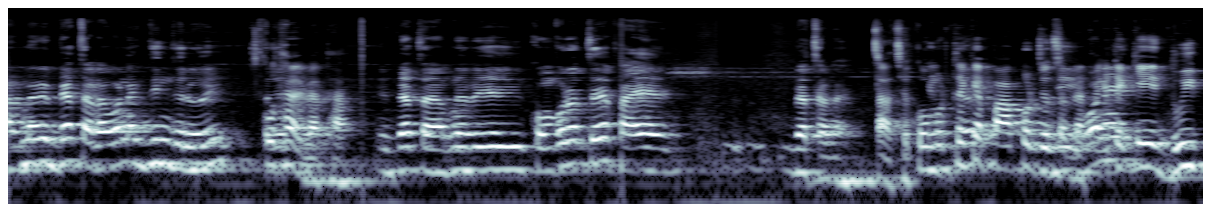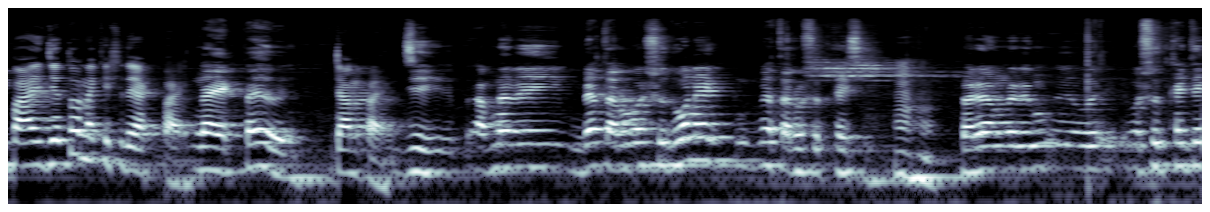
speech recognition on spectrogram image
আপনার ব্যথাটা অনেক দিন ধরে ওই কোথায় ব্যথা? ব্যথা আপনার এই কোমরতে পায়ে ব্যথাটা। আচ্ছা কোমর থেকে পা পর্যন্ত ব্যথা। এটা কি দুই পায়ে যেত নাকি শুধু এক পায়ে? না এক পায়ে ওই। ডান পায়ে? জি আপনার এই ব্যথার ওষুধ অনেক ব্যথার ওষুধ খাইছি। হুম হুম। পরে আপনার ওষুধ খাইতে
